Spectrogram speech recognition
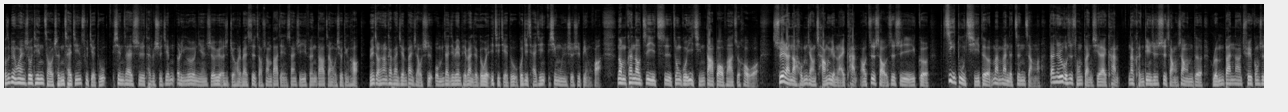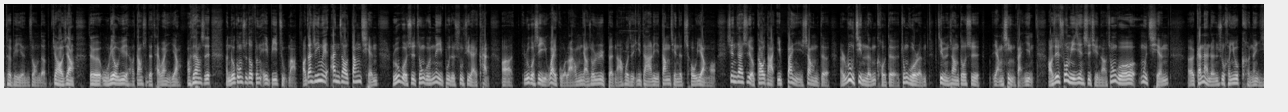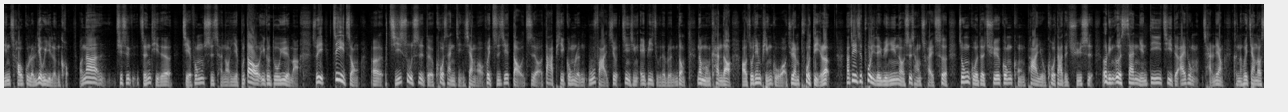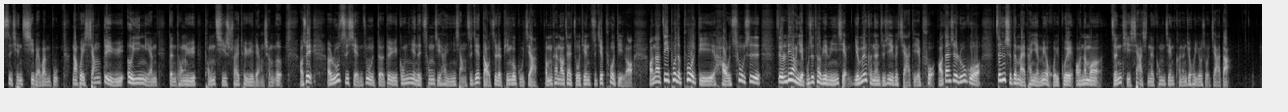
投资片，欢迎收听早晨财经速解读。现在是台北时间二零二二年十二月二十九号礼拜四早上八点三十一分，大家早上好，我是邱廷浩。每天早上开盘前半小时，我们在这边陪伴着各位一起解读国际财经新闻时事变化。那我们看到这一次中国疫情大爆发之后哦，虽然呢、我们讲长远来看啊，至少这是一个。季度期的慢慢的增长啊，但是如果是从短期来看，那肯定是市场上的轮班啊、缺工是特别严重的，就好像这个五六月和，当时的台湾一样啊，当时很多公司都分 A、B 组嘛，啊，但是因为按照当前如果是中国内部的数据来看啊。如果是以外国来，我们讲说日本啊或者意大利当前的抽样哦，现在是有高达一半以上的呃入境人口的中国人，基本上都是阳性反应。好，这说明一件事情呢，中国目前呃感染人数很有可能已经超过了六亿人口哦。那其实整体的解封时程哦也不到一个多月嘛，所以这一种呃急速式的扩散景象哦，会直接导致哦大批工人无法就进行 A、B 组的轮动。那我们看到哦昨天。苹果居然破底了。那这一次破底的原因呢？市场揣测中国的缺工恐怕有扩大的趋势。二零二三年第一季的 iPhone 产量可能会降到四千七百万部，那会相对于二一年等同于同期衰退约两成二。好，所以呃如此显著的对于供应链的冲击和影响，直接导致了苹果股价我们看到在昨天直接破底了。好，那这一波的破底好处是这个量也不是特别明显，有没有可能只是一个假跌破？好，但是如果真实的买盘也没有回归哦，那么整体下行的空间可能就会有所加大。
